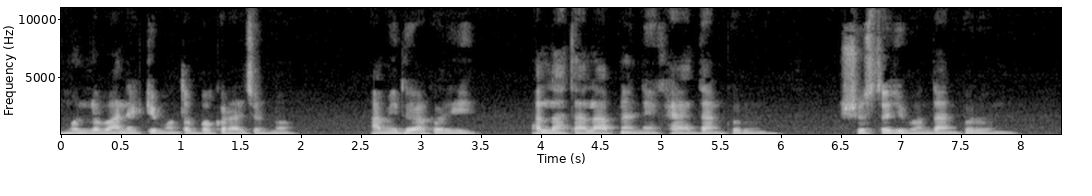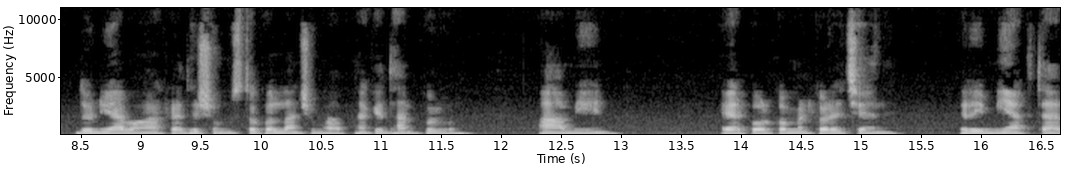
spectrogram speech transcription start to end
মূল্যবান একটি মন্তব্য করার জন্য। আমি দোয়া করি, আল্লাহ তাআলা আপনার নেক হায়াত দান করুন, সুস্থ জীবন দান করুন, দুনিয়া এবং আখরাতের সমস্ত কল্যাণ সমূহ আপনাকে দান করুন। আমিন। এরপর কমেন্ট করেছেন, রিমি আক্তার,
